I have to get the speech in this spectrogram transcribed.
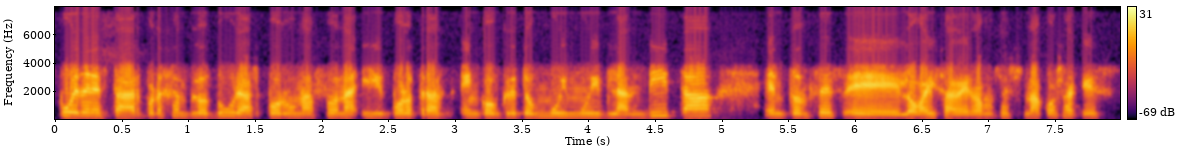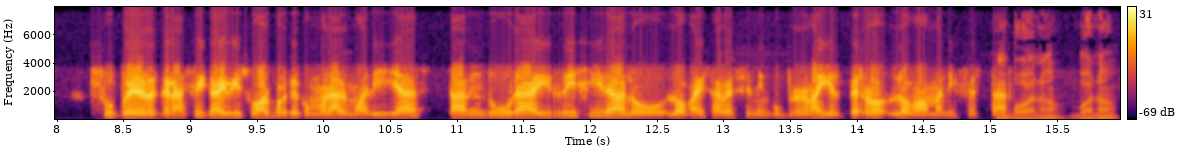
Pueden estar, por ejemplo, duras por una zona y por otras en concreto muy, muy blandita. Entonces, eh, lo vais a ver, vamos, es una cosa que es súper gráfica y visual porque como la almohadilla es tan dura y rígida, lo, lo, vais a ver sin ningún problema y el perro lo va a manifestar. Bueno, bueno.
